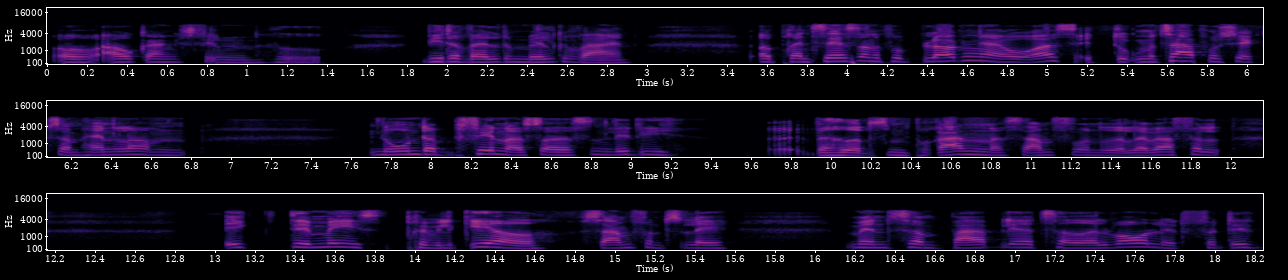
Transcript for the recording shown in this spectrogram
og afgangsfilmen hed Vi der valgte Mælkevejen. Og Prinsesserne på bloggen er jo også et dokumentarprojekt, som handler om nogen, der befinder sig sådan lidt i, øh, hvad hedder det, sådan på randen af samfundet, eller i hvert fald ikke det mest privilegerede samfundslag, men som bare bliver taget alvorligt for det,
